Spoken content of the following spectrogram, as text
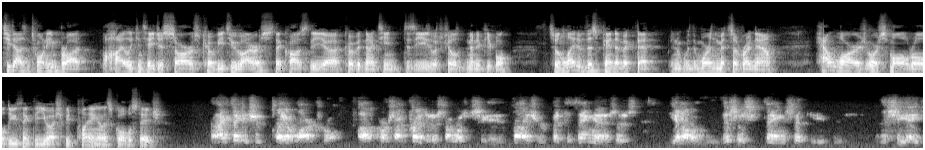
2020 brought a highly contagious SARS-CoV-2 virus that caused the uh, COVID-19 disease, which killed many people. So, in light of this pandemic that we're in the midst of right now, how large or small role do you think the U.S. should be playing on this global stage? I think it should play a large role. Uh, of course, I'm prejudiced. I wasn't CA advisor, but the thing is, is you know, this is things that the CA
